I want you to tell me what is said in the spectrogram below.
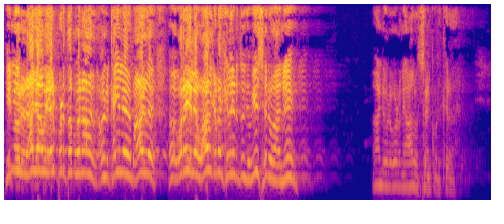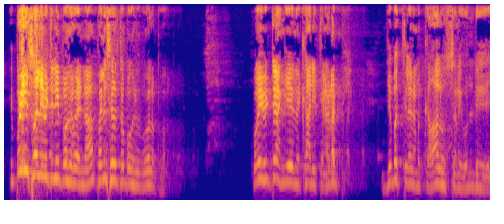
இன்னொரு ராஜாவை ஏற்படுத்த போனால் அவன் கையில வாழ் உரையில வாழ் கிடக்கிற எடுத்து வீசிடுவானு? ஆண்டவர் உடனே ஆலோசனை கொடுக்கிறார். இப்படி சொல்லிவிட்டு நீ போக வேண்டாம். பலி செலுத்த போகிறது போல போ. போய்விட்டு அங்கே இந்த காரியத்தை நடப்பி. ஜெபத்தில் நமக்கு ஆலோசனை உண்டு.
